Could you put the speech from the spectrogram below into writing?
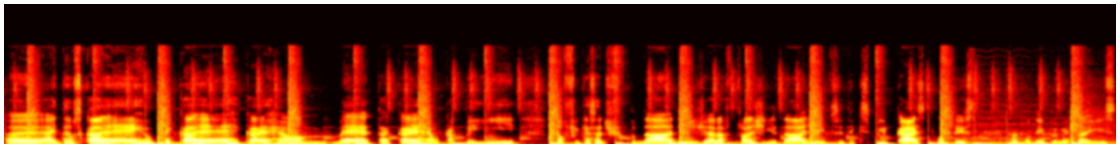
É, aí tem os KR, o que KR? KR é uma meta, KR é um KPI. Então fica essa dificuldade, gera fragilidade, você tem que explicar esse contexto para poder implementar isso.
